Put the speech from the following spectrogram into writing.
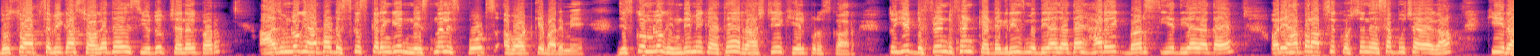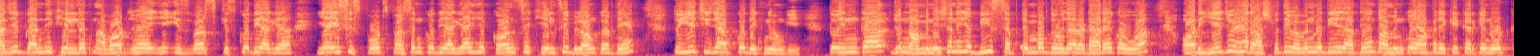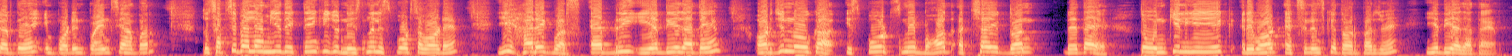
दोस्तों आप सभी का स्वागत है इस YouTube चैनल पर। आज हम लोग यहाँ पर डिस्कस करेंगे नेशनल स्पोर्ट्स अवार्ड के बारे में, जिसको हम लोग हिंदी में कहते हैं राष्ट्रीय खेल पुरस्कार। तो ये डिफरेंट डिफरेंट कैटेगरीज में दिया जाता है, हर एक वर्ष ये दिया जाता है। और यहाँ पर आपसे क्वेश्चन ऐसा पूछा जाएगा कि राजीव गांधी खेल रत्न अवार्ड जो है, ये इस वर्ष किसको दिया गया, या इस स्पोर्ट्स पर्सन को दिया गया, ये कौन से खेल से बिलोंग करते हैं? तो ये चीज़ें आपको देखनी होंगी। तो इनका जो नॉमिनेशन है, ये बीस सेप्टेम्बर दो को हुआ। और ये जो है राष्ट्रपति भवन में दिए जाते हैं तो हम इनको यहाँ पर एक एक करके नोट करते हैं इंपॉर्टेंट पॉइंट्स यहाँ पर। तो सबसे पहले हम ये देखते हैं कि जो नेशनल स्पोर्ट्स अवार्ड है, ये हर एक वर्ष एवरी ईयर दिए जाते हैं। और जिन लोगों का स्पोर्ट्स में बहुत अच्छा योगदान रहता है तो उनके लिए एक रिवॉर्ड एक्सीलेंस के तौर पर जो है, ये दिया जाता है।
